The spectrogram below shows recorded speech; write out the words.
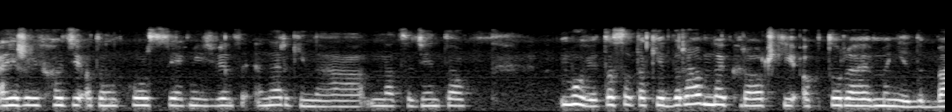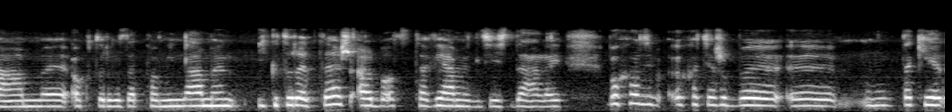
a jeżeli chodzi o ten kurs, jak mieć więcej energii na, na co dzień, to mówię, to są takie drobne kroczki, o które my nie dbamy, o których zapominamy i które też albo odstawiamy gdzieś dalej, bo choć, chociażby y, takie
